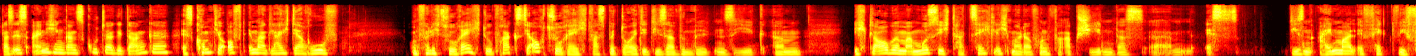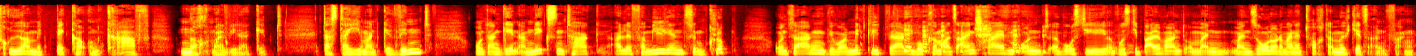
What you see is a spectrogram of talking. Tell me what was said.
das ist eigentlich ein ganz guter Gedanke. Es kommt ja oft immer gleich der Ruf, und völlig zu Recht. Du fragst ja auch zu Recht, was bedeutet dieser Wimbledon-Sieg? Ähm, ich glaube, man muss sich tatsächlich mal davon verabschieden, dass ähm, es diesen Einmaleffekt wie früher mit Becker und Graf nochmal wieder gibt. Dass da jemand gewinnt und dann gehen am nächsten Tag alle Familien zum Club und sagen, wir wollen Mitglied werden, wo können wir uns einschreiben und äh, wo ist die, wo ist die Ballwand und mein, mein Sohn oder meine Tochter möchte jetzt anfangen.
